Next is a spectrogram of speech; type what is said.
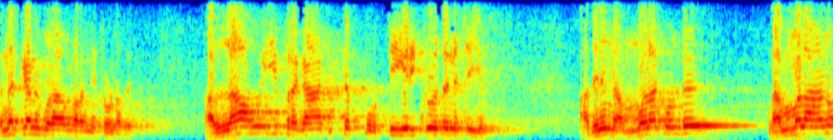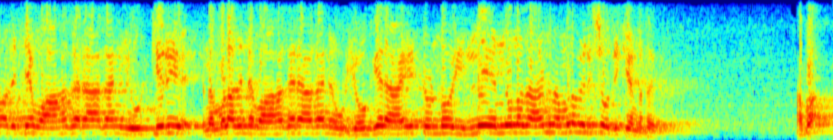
എന്നൊക്കെയാണ് ഖുറാൻ പറഞ്ഞിട്ടുള്ളത്. അള്ളാഹു ഈ പ്രകാശത്തെ പൂർത്തീകരിക്കുക തന്നെ ചെയ്യും. അതിന് നമ്മളെ കൊണ്ട് നമ്മളാണോ അതിന്റെ വാഹകരാകാൻ യോഗ്യര് നമ്മൾ അതിന്റെ വാഹകരാകാൻ യോഗ്യരായിട്ടുണ്ടോ ഇല്ലേ എന്നുള്ളതാണ് നമ്മൾ പരിശോധിക്കേണ്ടത്. അപ്പൊ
